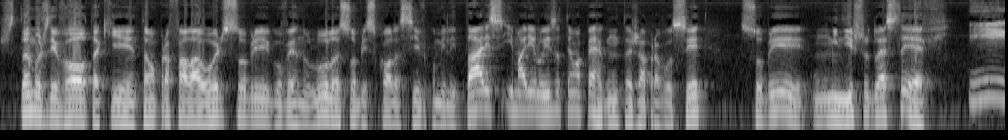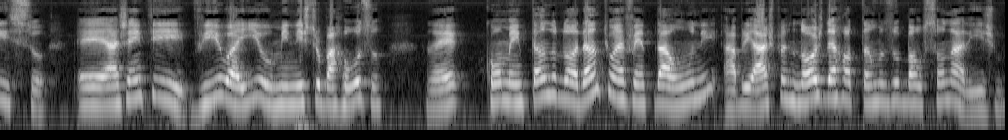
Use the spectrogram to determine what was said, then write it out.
Estamos de volta aqui então para falar hoje sobre governo Lula, sobre escolas cívico-militares. E Maria Luísa tem uma pergunta já para você sobre um ministro do STF. Isso. É, a gente viu aí o ministro Barroso né, comentando durante um evento da Uni, abre aspas, nós derrotamos o bolsonarismo.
